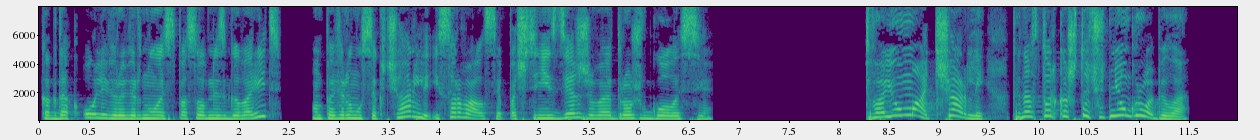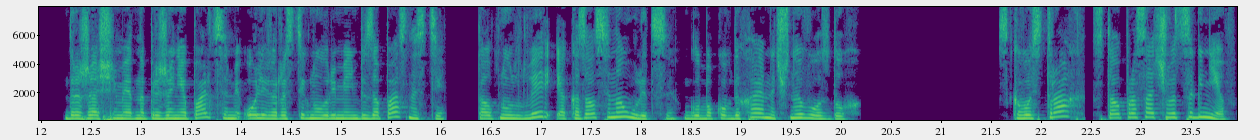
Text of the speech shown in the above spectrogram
Когда к Оливеру вернулась способность говорить, он повернулся к Чарли и сорвался, почти не сдерживая дрожь в голосе. «Твою мать, Чарли! Ты настолько что, чуть не угробила!» Дрожащими от напряжения пальцами Оливер расстегнул ремень безопасности, толкнул дверь и оказался на улице, глубоко вдыхая ночной воздух. Сквозь страх стал просачиваться гнев.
